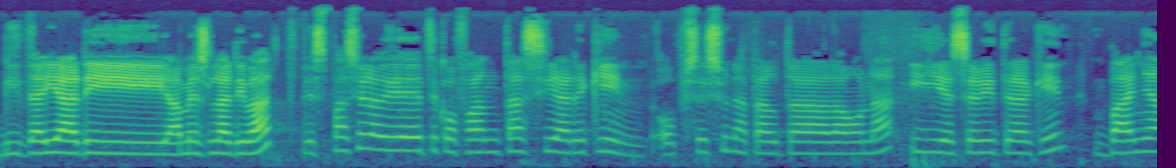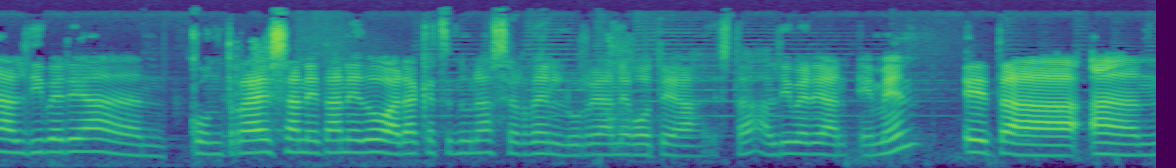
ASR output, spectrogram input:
bidaiari ameslari bat, espaziora bidaiatzeko fantasiarekin obsesionatauta dagona, ies egiteakin, baina aldi berean kontraesanetan edo arakatzen duna zer den lurrean egotea, ezta? Aldi berean hemen, eta han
